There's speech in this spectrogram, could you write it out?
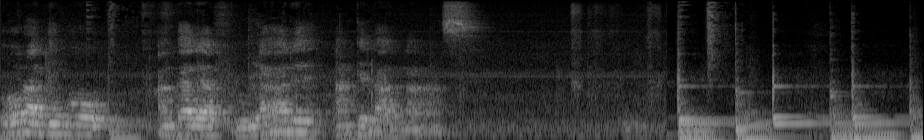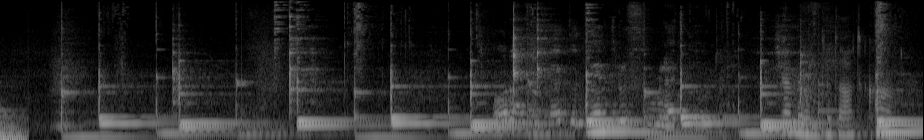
Ora devo andare a frullare anche l'ananas. Ora mi metto dentro il frullato. metodo.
